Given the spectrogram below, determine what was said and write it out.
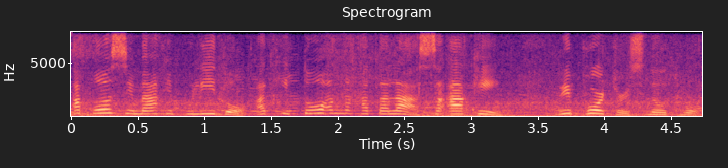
Ako si Maki Pulido at ito ang nakatala sa aking Reporter's Notebook.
